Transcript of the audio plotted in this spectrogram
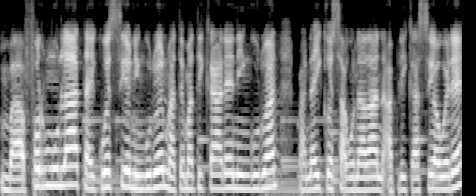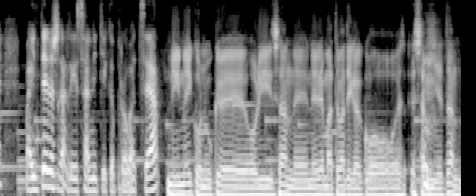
ba, formula eta ekuazio inguruen, matematikaren inguruan, ba, nahiko ezaguna dan aplikazio hau ere, ba, interesgarri izan iteke probatzea. Ni nahiko nuke hori izan eh, nire matematikako es- esaminetan.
